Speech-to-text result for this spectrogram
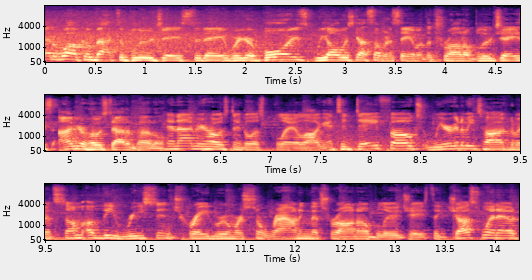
and welcome back to Blue Jays today. We're your boys. We always got something to say about the Toronto Blue Jays. I'm your host, Adam Peddle. And I'm your host, Nicholas Paleolog. And today, folks, we're going to be talking about some of the recent trade rumors surrounding the Toronto Blue Jays. They just went out,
